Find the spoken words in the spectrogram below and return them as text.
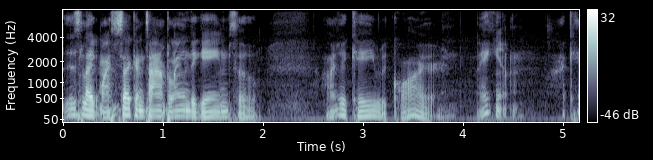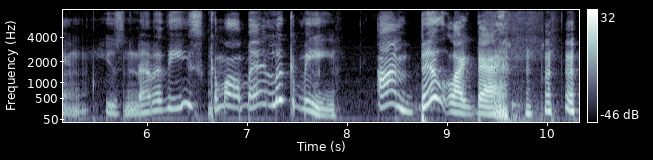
it's like my second time playing the game, so 100k required. Damn, I can't use none of these. Come on, man, look at me. I'm built like that. okay,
